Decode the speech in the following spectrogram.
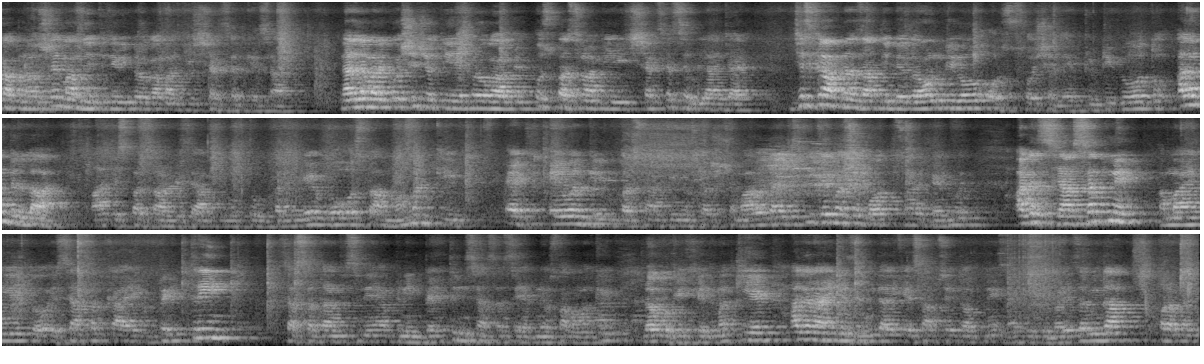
आपका अपना सुलेमान ज़िंदगी प्रोग्राम की शख्सियत के साथ। नाज़ हमारी कोशिश होती है प्रोग्राम में उस पर्सनालिटी शख्सियत से मिलाया जाए, जिसका अपना ज़ाती बैकग्राउंड भी हो और सोशल एक्टिविटी भी हो। तो अल्हम्दुलिल्लाह, आज इस पर्सनालिटी से आप गुफ्तु करेंगे। वो उस्ताद मोहम्मद की एक एवर ग्रीन पर्सनालिटी में उसका शुमार होता है, जिसकी खिदमत से बहुत सारे पहलू हैं अगर सियासत में हम आएँगे तो इस सियासत का एक बेहतरीन सियासतदान जिसने अपनी बेहतरीन सियासत से अपने मोहम्मद के लोगों की खिदमत की है। अगर आएँगे ज़मींदारी के हिसाब से तो अपने महल के बड़े ज़मींदार और अपने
